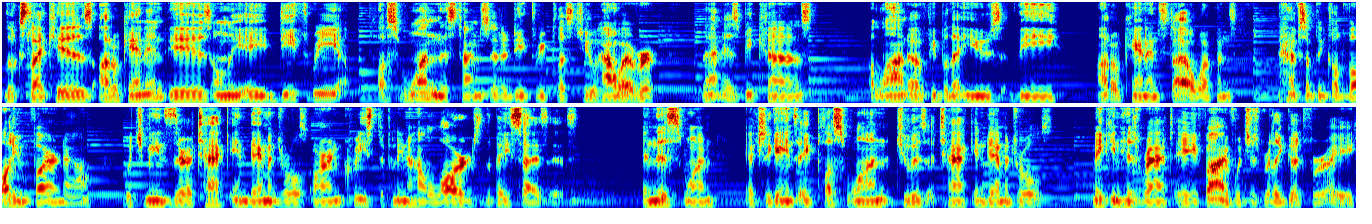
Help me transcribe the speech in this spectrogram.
Looks like his autocannon is only a D3 plus 1 this time instead of D3 plus 2. However, that is because a lot of people that use the autocannon style weapons have something called volume fire now, which means their attack and damage rolls are increased depending on how large the base size is. In this one, actually gains a plus one to his attack and damage rolls, making his rat a 5, which is really good for a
